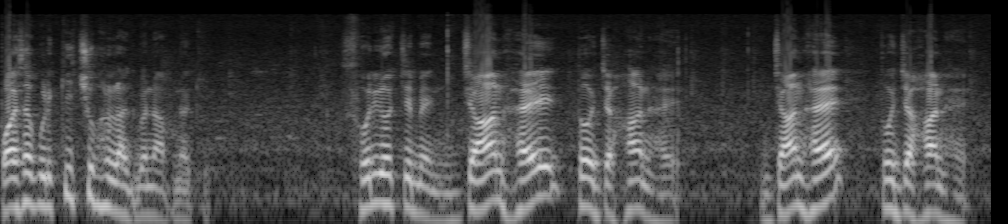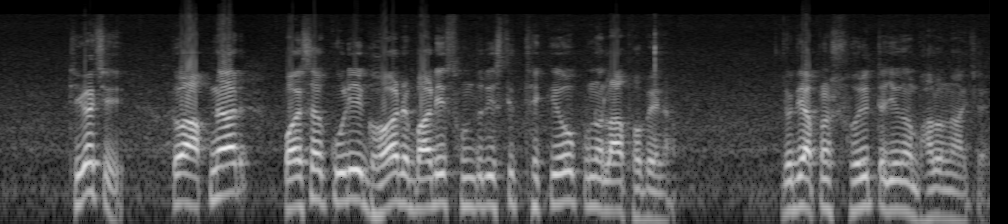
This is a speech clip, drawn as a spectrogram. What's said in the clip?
পয়সা কুড়ি কিচ্ছু ভালো লাগবে না আপনাকে। শরীর হচ্ছে মেন জান হ্যায় তো জাহান হ্যায়। জান হ্যায় তো জাহান হ্যায়। ঠিক আছে? তো আপনার পয়সা কুড়ি, ঘর, বাড়ি, সুন্দর স্ত্রী থেকেও কোনো লাভ হবে না। যদি আপনার শরীরটা যেন ভালো না যায়।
